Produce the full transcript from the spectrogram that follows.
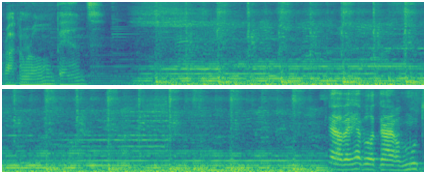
Rock and roll bands. Ja, wij hebben elkaar ontmoet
